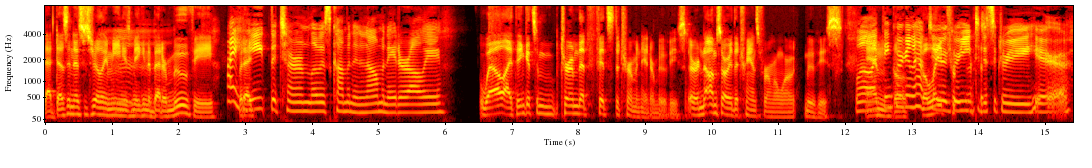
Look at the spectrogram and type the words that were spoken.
That doesn't necessarily mean he's making a better movie. I hate I, the term lowest common denominator, Ollie. Well, I think it's a term that fits the Terminator movies, or no, I'm sorry, the Transformer movies. Well, I think the, we're going to have to agree to disagree here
